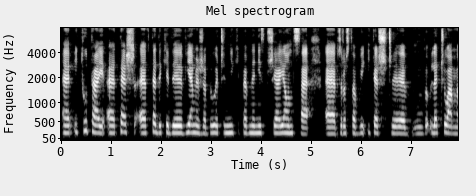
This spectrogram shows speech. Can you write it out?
E, I tutaj e, też wtedy, kiedy wiemy, że były czynniki pewne niesprzyjające wzrostowi i też czy leczyłam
